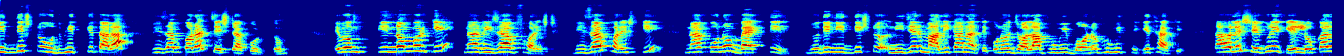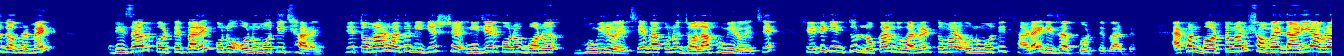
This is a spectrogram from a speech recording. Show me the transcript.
নির্দিষ্ট উদ্ভিদকে তারা রিজার্ভ করার চেষ্টা করত। এবং তিন নম্বর কি? না রিজার্ভ ফরেস্ট রিজার্ভ ফরেস্ট কি? না কোনো ব্যক্তির যদি নির্দিষ্ট নিজের মালিকানাতে কোনো জলাভূমি, বনভূমি থেকে থাকে, তাহলে সেগুলিকে লোকাল গভর্নমেন্ট রিজার্ভ করতে পারে কোনো অনুমতি ছাড়াই। যে তোমার হয়তো নিজস্ব, নিজের কোনো বনভূমি রয়েছে বা কোনো জলাভূমি রয়েছে, সেটি কিন্তু লোকাল গভর্নমেন্ট তোমার অনুমতি ছাড়াই রিজার্ভ করতে পারবে। এখন বর্তমান সময়ে দাঁড়িয়ে আমরা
